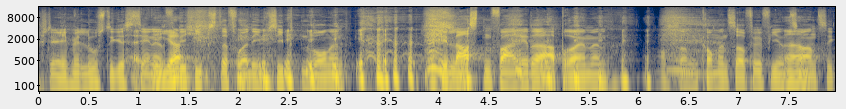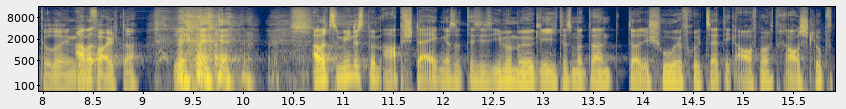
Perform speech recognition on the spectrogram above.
Stelle ich mir lustige Szenen ja. für die Hipster vor, die im siebten wohnen. Die Lastenfahrräder abräumen. Und dann kommen sie auf Ö24 oder in den Aber- Falter. Aber zumindest beim Absteigen, also das ist immer möglich, dass man dann da die Schuhe frühzeitig aufmacht, rausschlupft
